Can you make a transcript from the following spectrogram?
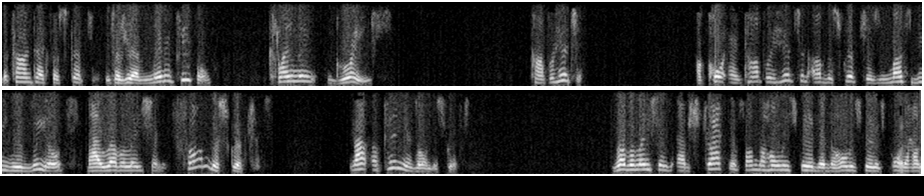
The context of Scripture. Because you have many people claiming grace comprehension. A court and comprehension of the Scriptures must be revealed by revelation from the Scriptures, not opinions on the Scripture. Revelations abstracted from the Holy Spirit that the Holy Spirit has pointed out,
